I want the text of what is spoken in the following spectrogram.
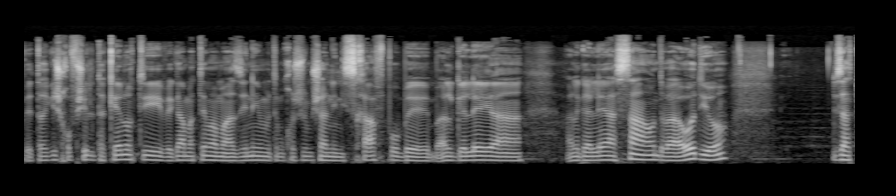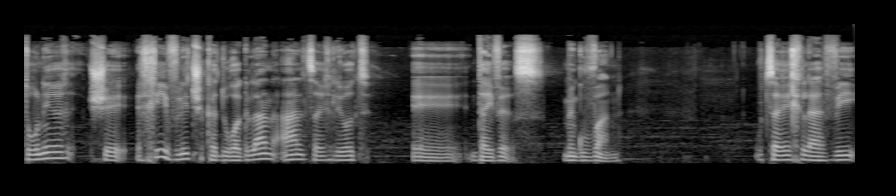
ותרגיש חופשי לתקן אותי, וגם אתם המאזינים, אתם חושבים שאני נסחף פה על, גלי על גלי הסאונד והאודיו, זה הטורניר שהכי הבליט שכדורגלן על צריך להיות diverse, אה, מגוון. הוא צריך להביא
